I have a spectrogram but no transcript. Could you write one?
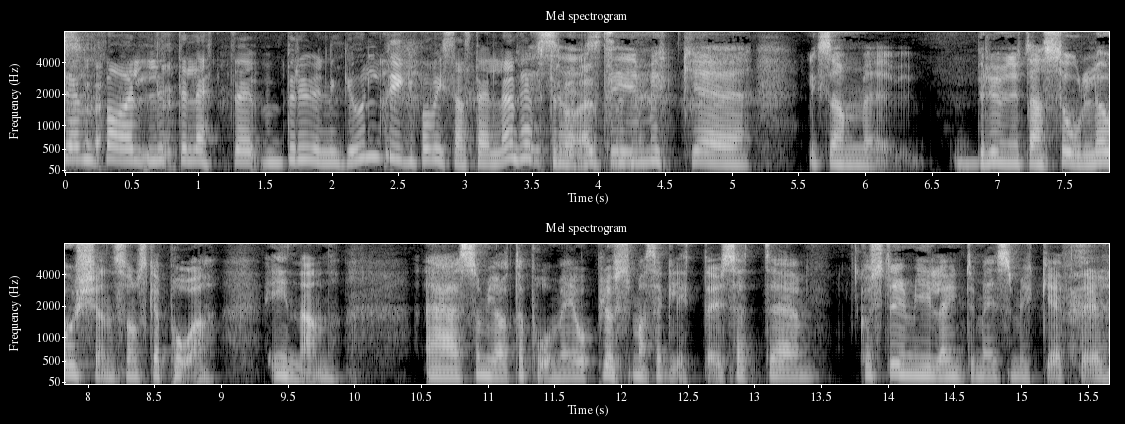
den var lite lätt brunguldig på vissa ställen Precis, efteråt. det är mycket liksom, brun utan sollotion som ska på innan. Eh, som jag tar på mig och plus massa glitter. Så att eh, kostym gillar inte mig så mycket efter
